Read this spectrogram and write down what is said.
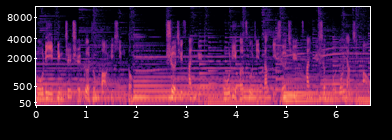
鼓励并支持各种保育行动。社区参与，鼓励和促进当地社区参与生物多样性保护，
